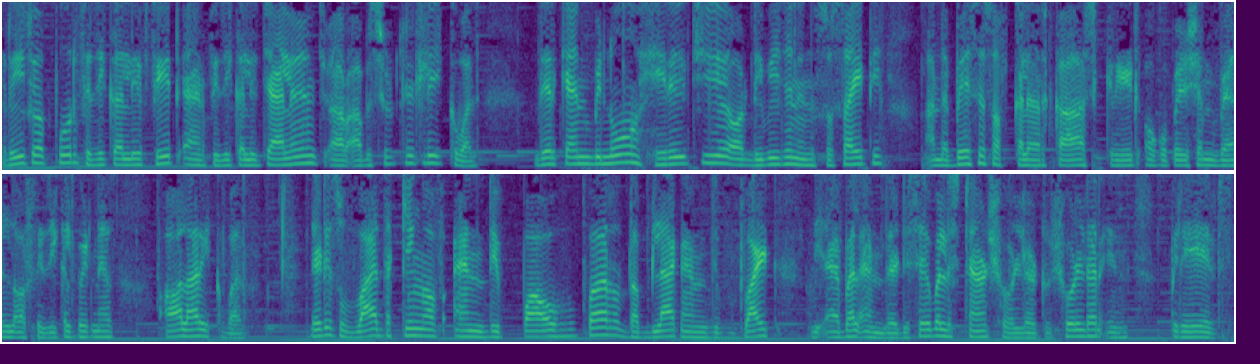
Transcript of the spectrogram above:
rich or poor, physically fit and physically challenged, are absolutely equal. There can be no hierarchy or division in society on the basis of color, caste, creed, occupation, wealth, or physical fitness. All are equal. That is why the king of and the pauper, the black and the white, the able and the disabled stand shoulder to shoulder in prayers.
